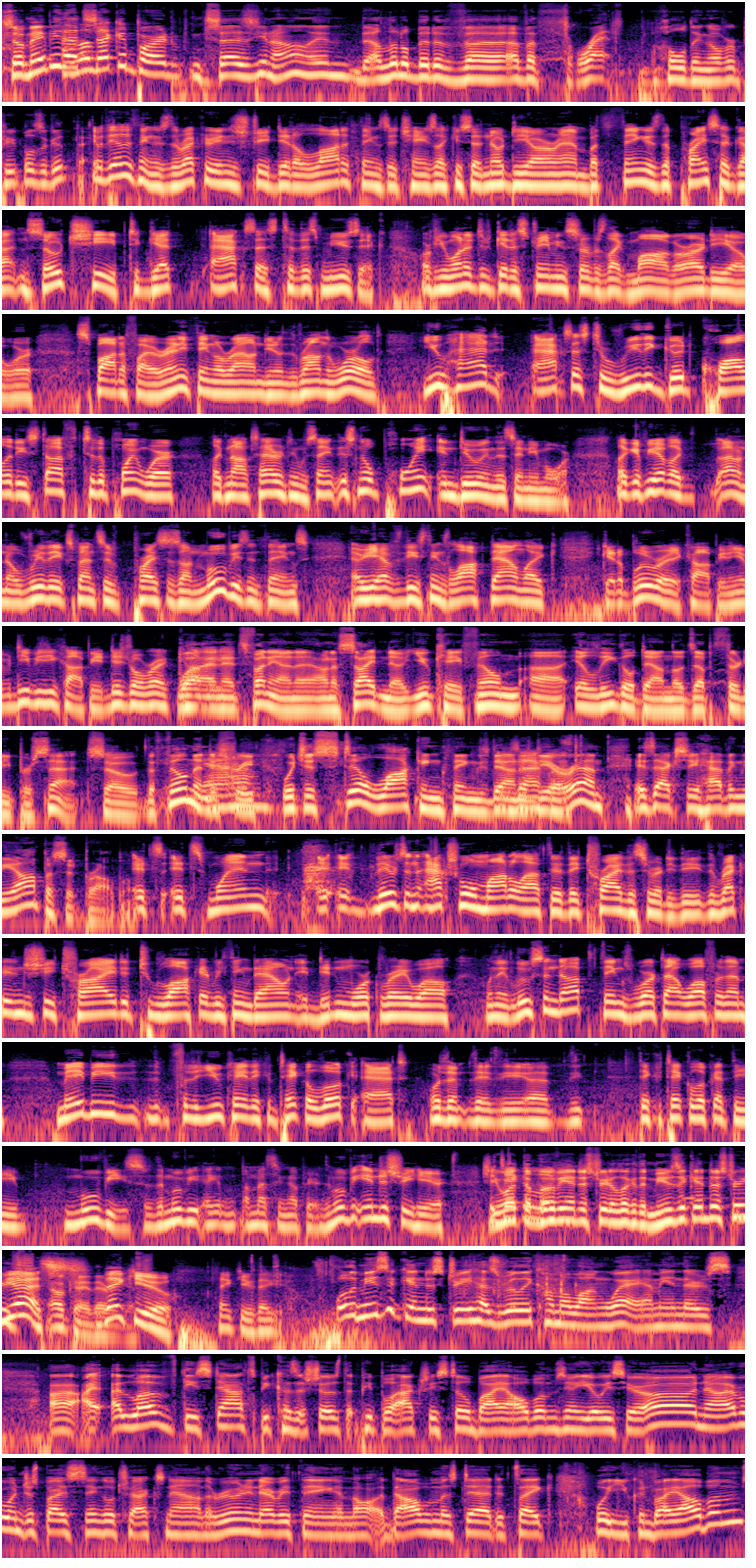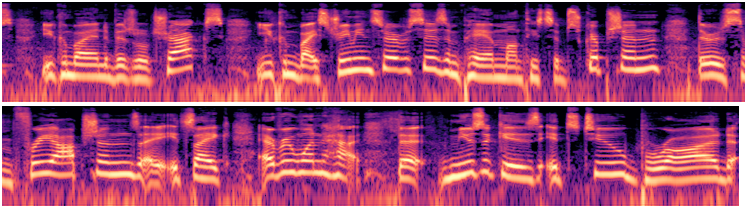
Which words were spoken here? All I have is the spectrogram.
So maybe that love- second part says, you know, a little bit of uh, of a threat holding over people is a good thing. Yeah, but the other thing is the record industry did a lot of things that changed. Like you said, no DRM. But the thing is, the price had gotten so cheap to get access to this music, or if you wanted to get a streaming service like Mog or Rdio or Spotify or anything around you know around the world, you had access to really good quality stuff to the point where, like Knox Harrington was saying, there's no point in doing this anymore. Like if you have like I don't know really expensive prices on movies and things, or you have these things locked down, like get a Blu-ray copy and you have a DVD copy, a digital record. Well, copy. and it's funny on a, on a side note, UK film uh, illegal downloads up thirty percent. So the film industry, Yeah. which is still locking things down Exactly. in DRM, is actually having the opposite problem. It's it's when it, it, there's an actual model out there. They tried this already. The, the record industry tried to lock everything down. It didn't work very well. When they loosened up, things worked out well for them. Maybe th- for the UK, they could take a look at, or the the, the, uh, the they could take a look at the movies. The movie. I'm messing up here. The movie industry here. Should you take want the a look- movie industry to look at the music industry? Yes. Okay. There Thank we go. you. Thank you. Thank you. Well, the music industry has really come a long way. I mean, there's, uh, I, I love these stats because it shows that people actually still buy albums. You know, you always hear, oh, now everyone just buys single tracks now, and they're ruining everything, and the, the album is dead. It's like, well, you can buy albums, you can buy individual tracks, you can buy streaming services and pay a monthly subscription. There's some free options. It's like everyone ha the music is it's too broad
